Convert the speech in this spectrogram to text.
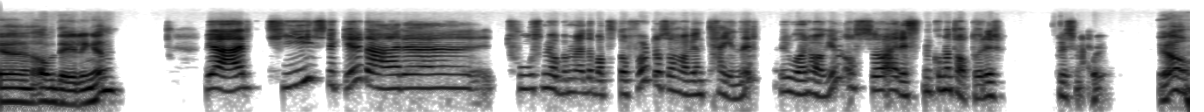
uh, avdelingen? Vi er ti stykker. Det er uh, to som jobber med debattstoffet vårt, og så har vi en tegner, Roar Hagen, og så er resten kommentatorer, pluss meg. Oi. Ja,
